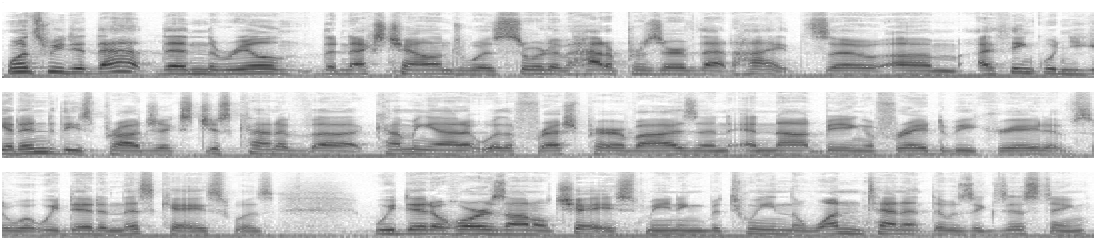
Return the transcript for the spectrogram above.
once we did that, then the real the next challenge was sort of how to preserve that height. So um, I think when you get into these projects, just kind of uh, coming at it with a fresh pair of eyes and and not being afraid to be creative. So what we did in this case was we did a horizontal chase, meaning between the one tenant that was existing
